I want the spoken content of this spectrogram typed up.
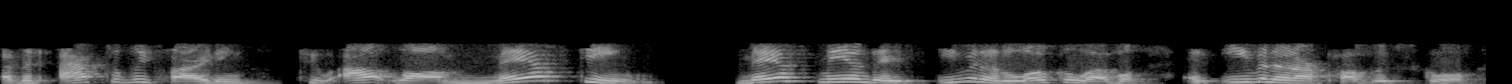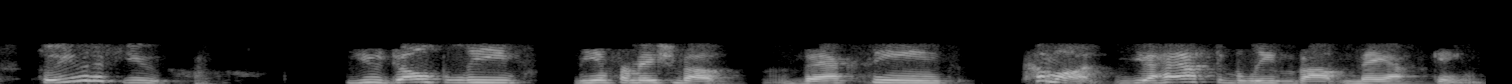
have been actively fighting to outlaw masking, mask mandates, even at a local level and even in our public schools. So even if you you don't believe the information about vaccines, come on, you have to believe about masking.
